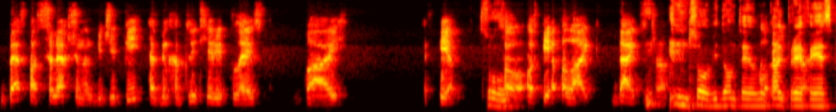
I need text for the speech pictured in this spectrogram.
best path selection on BGP has been completely replaced by SPF. So, So SPF alike, Dijkstra. so we don't have local Okay. pref, ASP,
